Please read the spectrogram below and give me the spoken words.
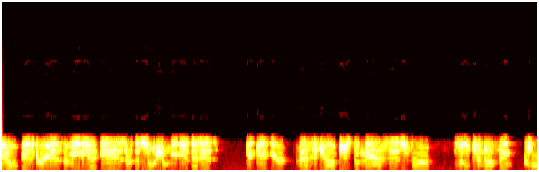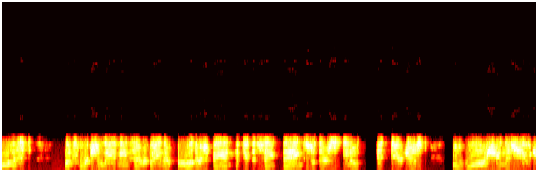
you know as great as the media is or the social media that is to get your message out to the masses for little to nothing cost. Unfortunately, it means everybody and their brother's band can do the same thing. So there's you know it, you're just awash in this huge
